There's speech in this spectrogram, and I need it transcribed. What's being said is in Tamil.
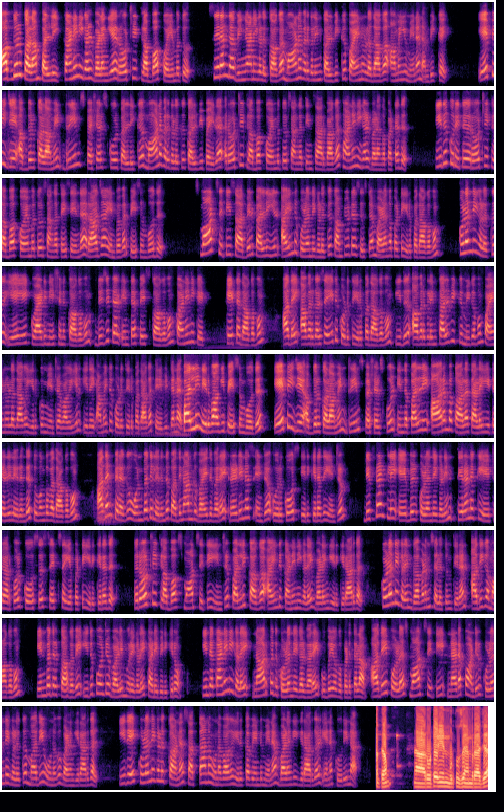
அப்துல் கலாம் பள்ளி கணினிகள் வழங்கிய ரோட்டரி கிளப் ஆஃப் கோயம்புத்தூர் சிறந்த விஞ்ஞானிகளுக்காக மாணவர்களின் கல்விக்கு பயனுள்ளதாக அமையும் என நம்பிக்கை. ஏபிஜே அப்துல் கலாமின் ட்ரீம் ஸ்பெஷல் ஸ்கூல் பள்ளிக்கு மாணவர்களுக்கு கல்வி பயில ரோட்டரி கிளப் ஆஃப் கோயம்புத்தூர் சங்கத்தின் சார்பாக கணினிகள் வழங்கப்பட்டது. இது குறித்து ரோட்டரி கிளப் ஆஃப் கோயம்புத்தூர் சங்கத்தை சேர்ந்த ராஜா என்பவர் பேசும்போது ஸ்மார்ட் சிட்டி சார்பில் பள்ளியில் ஐந்து குழந்தைகளுக்கு கம்ப்யூட்டர் சிஸ்டம் வழங்கப்பட்டு இருப்பதாகவும் குழந்தைகளுக்கு ஏஐ குவாடினேஷனுக்காகவும் டிஜிட்டல் இன்டர்ஃபேஸ்க்காகவும் கணினி கேட்- கேட்டதாகவும் அதை அவர்கள் செய்து கொடுத்து இருப்பதாகவும் இது அவர்களின் கல்விக்கு மிகவும் பயனுள்ளதாக இருக்கும் என்ற வகையில் இதை அமைத்து கொடுத்து இருப்பதாக தெரிவித்தனர். பள்ளி நிர்வாகி பேசும்போது ஏபிஜே அப்துல் கலாமின் ட்ரீம் ஸ்பெஷல் ஸ்கூல் இந்த பள்ளி ஆரம்ப கால தலையீட்டலில் இருந்து துவங்குவதாகவும் அதன் பிறகு ஒன்பதிலிருந்து பதினான்கு வயது வரை ரெடினஸ் என்ற ஒரு கோர்ஸ் இருக்கிறது என்றும் டிஃப்ரெண்ட்லி ஏபிள் குழந்தைகளின் திறனுக்கு ஏற்றாற்போல் கோர்சஸ் செட் செய்யப்பட்டு இருக்கிறது. Rotary club of smart city இன்று பள்ளிக்காக ஐந்து கணினிகளை வழங்கி இருக்கிறார்கள் குழந்தைகளின் கவனம் செலுத்தும் திறன் அதிகமாகவும் என்பதற்காகவே இதுபோன்ற வழிமுறைகளை கடைபிடிக்கிறோம். இந்த கணினிகளை நாற்பது குழந்தைகள் வரை உபயோகப்படுத்தலாம். அதே போல ஸ்மார்ட் சிட்டி நடப்பாண்டில் குழந்தைகளுக்கு மதிய உணவு வழங்குகிறார்கள். இதே குழந்தைகளுக்கான சத்தான உணவாக இருக்க வேண்டும் என வழங்குகிறார்கள் என கூறினார். வணக்கம். நான் ரொட்டேரியன் முர்த்துசாயம் ராஜா.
